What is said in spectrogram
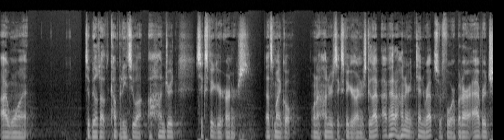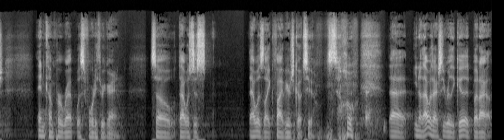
I want to build out the company to a, a hundred six figure earners. That's my goal. I want a hundred six figure earners because I've, I've had 110 reps before, but our average income per rep was 43 grand. So that was just, that was like five years ago too. So that, you know, that was actually really good, but I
